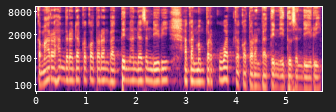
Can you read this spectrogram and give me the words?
kemarahan terhadap kekotoran batin Anda sendiri akan memperkuat kekotoran batin itu sendiri.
